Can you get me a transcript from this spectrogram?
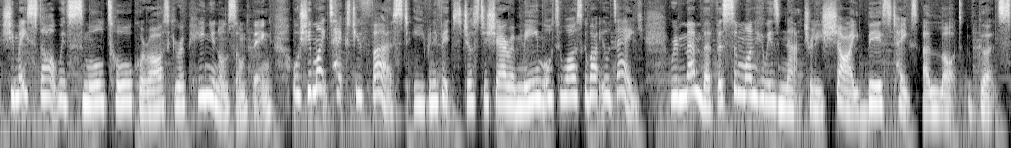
She may start with small talk or ask your opinion on something, or she might text you first, even if it's just to share a meme or to ask about your day. Remember, for someone who is naturally shy, this takes a lot of guts.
